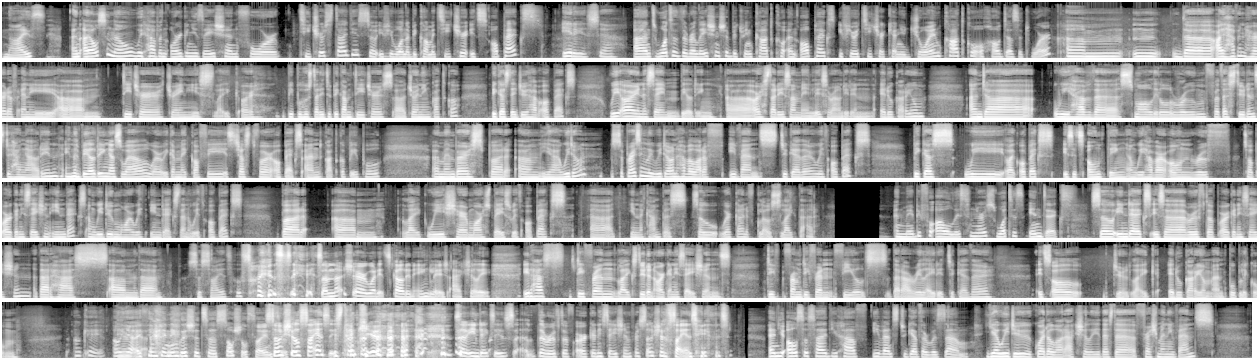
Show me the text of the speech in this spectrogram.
Nice. And I also know we have an organization for teacher studies. So if you mm-hmm. want to become a teacher, it's OPEX. It is, yeah. And what is the relationship between Katko and OPEX? If you're a teacher, can you join Katko or how does it work? Um, the I haven't heard of any um, teacher trainees like or people who study to become teachers uh, joining Katko because they do have OPEX. We are in the same building. Uh, our studies are mainly surrounded in Educarium, and uh, we have the small little room for the students to hang out in in the building as well, where we can make coffee. It's just for OPEX and Katko people, our members. But um, yeah, we don't. Surprisingly, we don't have a lot of events together with OPEX because we like OPEX is its own thing, and we have our own rooftop organization Index, and we do more with Index than with OPEX. But um, like we share more space with OPEX uh, in the campus, so we're kind of close like that. And maybe for our listeners, what is Index? So Index is a rooftop organization that has um, the societal sciences. I'm not sure what it's called in English. Actually, it has different like student organizations dif- from different fields that are related together. It's all like educarium and publicum. Okay. Oh area. yeah, I think in English it's a social science. Social sciences. Thank you. so Index is the rooftop organization for social sciences. And you also said you have events together with them. Yeah, we do quite a lot actually. There's the freshman events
